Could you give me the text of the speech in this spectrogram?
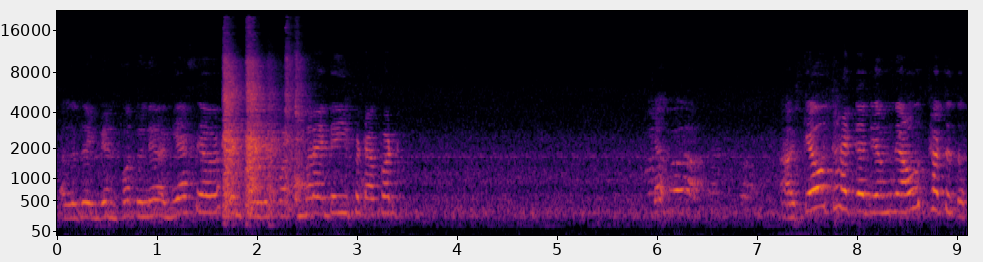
હાલો, તો બેન પોતું લેવા ગયા છે હવે. દઈએ ફટાફટ. કેવું થાય ત્યારે અમને, આવું થતું હતું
